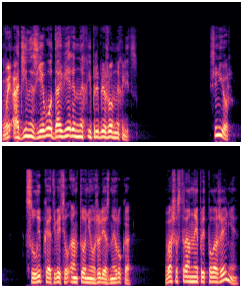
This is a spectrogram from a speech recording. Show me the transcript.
Вы один из его доверенных и приближенных лиц». «Сеньор», — с улыбкой ответил Антонио Железная Рука, — «ваше странное предположение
